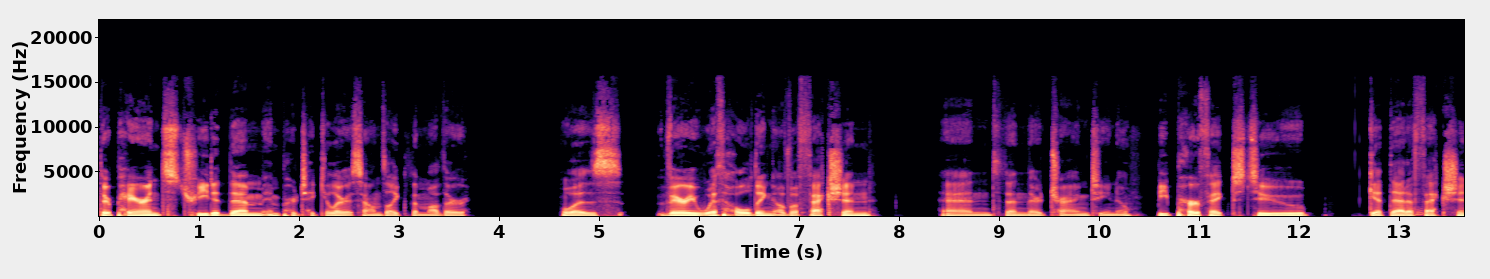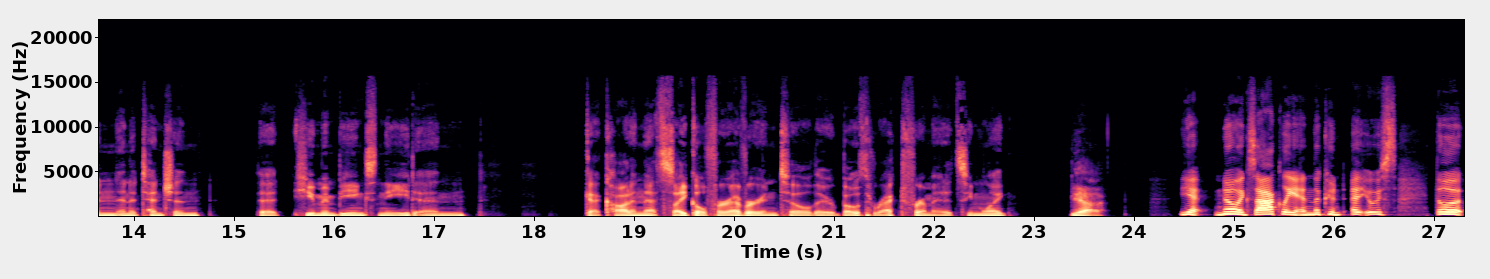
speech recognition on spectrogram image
their parents treated them in particular. It sounds like the mother was very withholding of affection and then they're trying to, you know, be perfect to get that affection and attention that human beings need and got caught in that cycle forever until they're both wrecked from it. It seemed like Yeah, yeah, no, exactly. And the, con- uh, it was the,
